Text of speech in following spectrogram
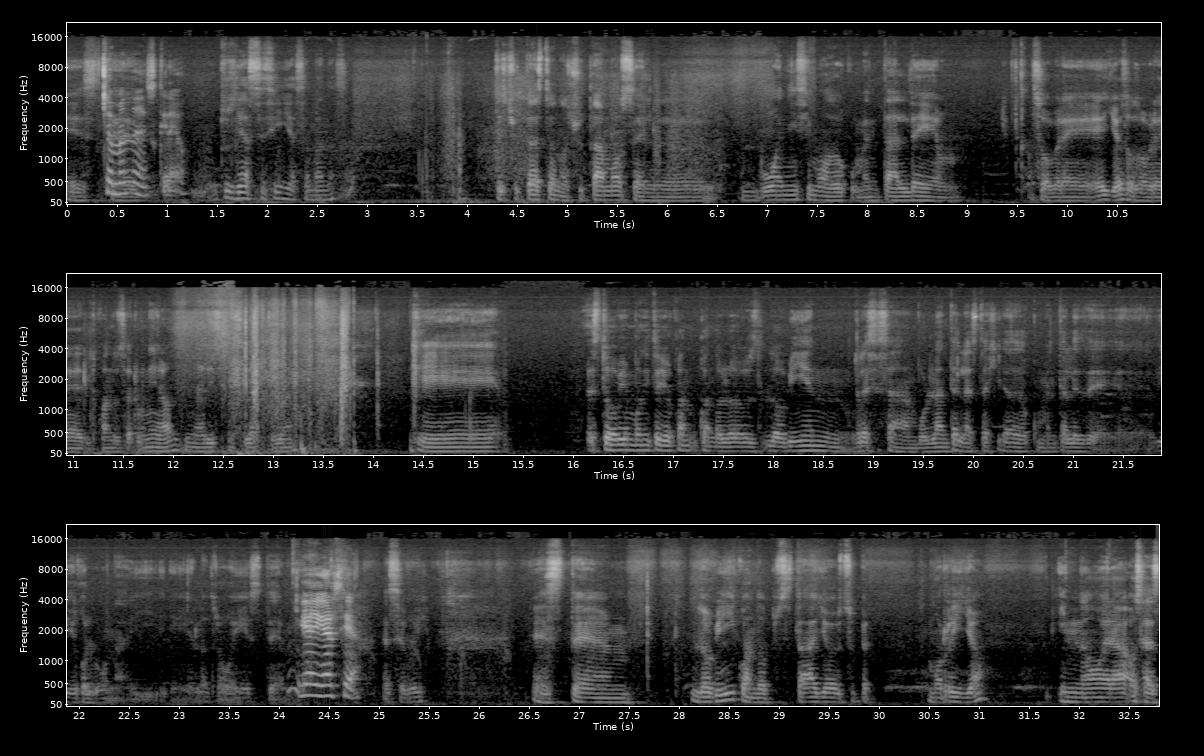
Este, Semanas, creo. Pues ya sí, sí, ya semanas. Te chutaste o nos chutamos el buenísimo documental de sobre ellos o sobre el- cuando se reunieron, que estuvo bien bonito yo cuando, cuando lo, lo vi en gracias a Ambulante, la esta gira de documentales de Diego Luna y el otro güey, este Gary García. ese güey. Este, lo vi cuando pues, estaba yo súper morrillo y no era, o sea,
